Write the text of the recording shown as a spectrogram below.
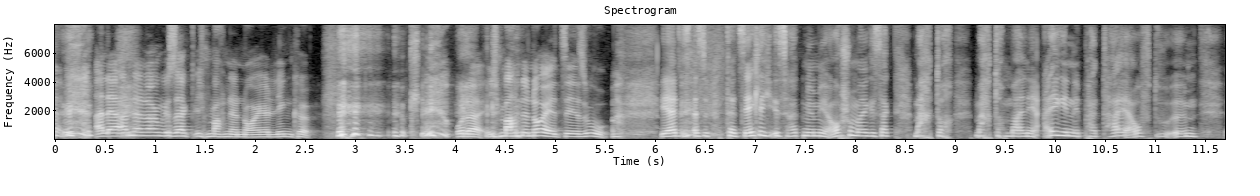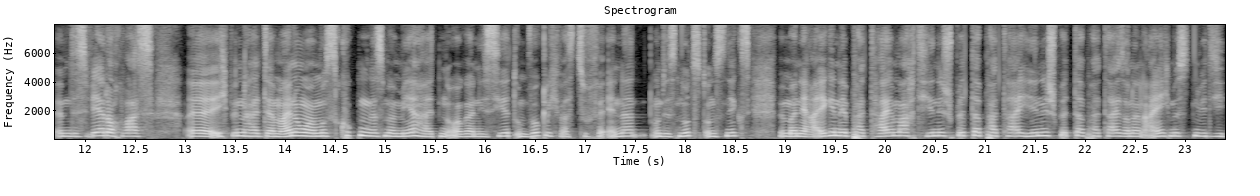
Alle anderen haben gesagt, ich mache eine neue Linke. okay. Oder ich mache eine neue CSU. Ja, das, also tatsächlich ist, hat mir mir auch schon mal gesagt, mach doch, mach doch mal eine eigene Partei auf. Du, ähm, ähm das wäre doch was. Äh, ich bin halt der Meinung, man muss gucken, dass man Mehrheiten organisiert, um wirklich was zu verändern. Und es nutzt uns nichts, wenn man eine eigene Partei macht, hier eine Splitterpartei, hier eine Splitterpartei, sondern eigentlich müssten wir die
